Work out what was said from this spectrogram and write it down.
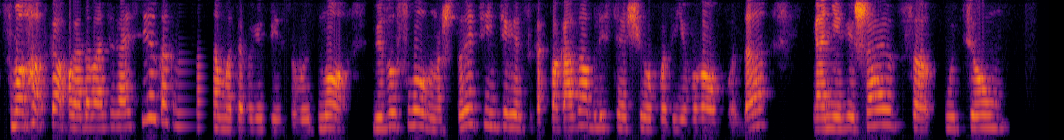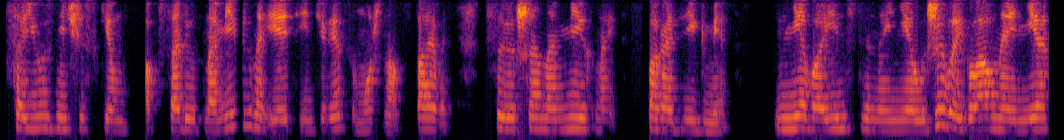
с молотка продавать Россию, как нам это приписывают, но безусловно, что эти интересы, как показал блестящий опыт Европы, да, они решаются путем союзническим абсолютно мирно, и эти интересы можно отстаивать в совершенно мирной парадигме, не воинственной, не лживой, и главное, не,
